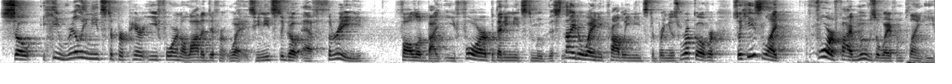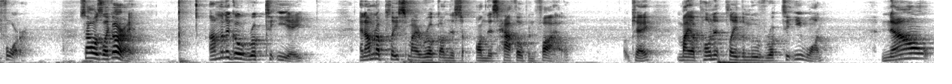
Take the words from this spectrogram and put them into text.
So he really needs to prepare e4 in a lot of different ways. He needs to go f3, followed by e4, but then he needs to move this knight away, and he probably needs to bring his rook over. So he's like four or five moves away from playing e4. So I was like, all right, I'm going to go rook to e8, and I'm going to place my rook on this on this half-open file. Okay, my opponent played the move rook to e1. Now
